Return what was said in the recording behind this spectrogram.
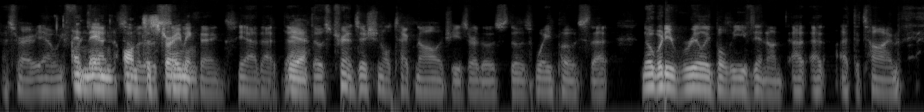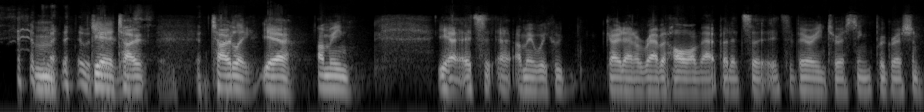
That's right. Yeah, we and then onto streaming things. Yeah, that, that, yeah. those transitional technologies are those those wayposts that nobody really believed in on at, at, the time. mm. yeah, to- totally. Yeah, I mean, yeah, it's. Uh, I mean, we could go down a rabbit hole on that, but it's a it's a very interesting progression.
